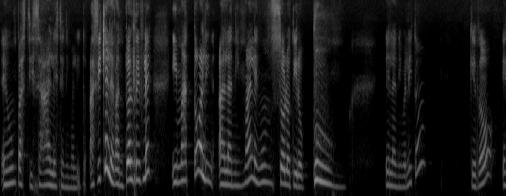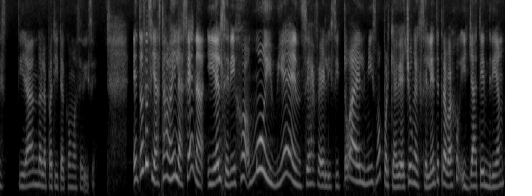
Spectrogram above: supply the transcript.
en un pastizal este animalito. Así que levantó el rifle y mató al, al animal en un solo tiro. ¡Pum! El animalito quedó estirando la patita, como se dice. Entonces ya estaba ahí la cena y él se dijo, muy bien, se felicitó a él mismo porque había hecho un excelente trabajo y ya tendrían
